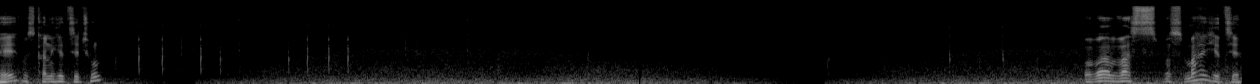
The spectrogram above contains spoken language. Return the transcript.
Okay, was kann ich jetzt hier tun? Aber was, was mache ich jetzt hier?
